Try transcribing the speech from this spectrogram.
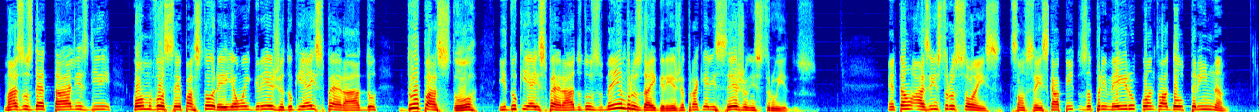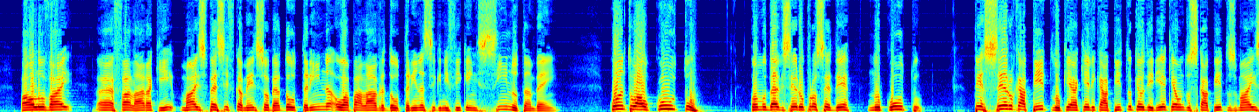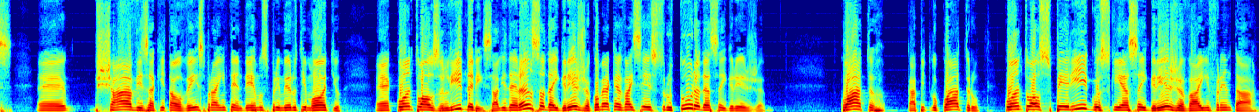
mas os detalhes de como você pastoreia uma igreja, do que é esperado do pastor e do que é esperado dos membros da igreja para que eles sejam instruídos. Então, as instruções são seis capítulos. O primeiro, quanto à doutrina. Paulo vai é, falar aqui mais especificamente sobre a doutrina, ou a palavra doutrina significa ensino também. Quanto ao culto, como deve ser o proceder no culto terceiro capítulo, que é aquele capítulo que eu diria que é um dos capítulos mais é, chaves aqui, talvez, para entendermos primeiro Timóteo. É, quanto aos líderes, a liderança da igreja, como é que vai ser a estrutura dessa igreja. Quatro, capítulo 4, quanto aos perigos que essa igreja vai enfrentar.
